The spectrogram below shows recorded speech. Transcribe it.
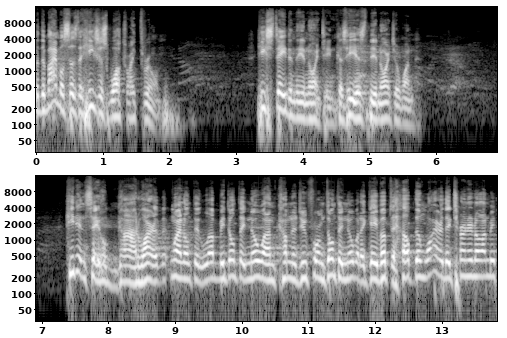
But the Bible says that he just walked right through them. He stayed in the anointing because he is the anointed one. He didn't say, Oh God, why, are they, why don't they love me? Don't they know what I'm coming to do for them? Don't they know what I gave up to help them? Why are they turning on me?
